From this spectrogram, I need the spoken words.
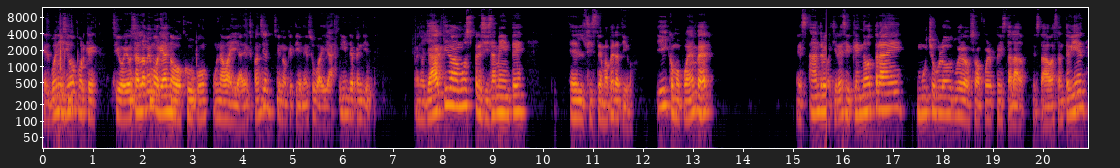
es buenísimo porque si voy a usar la memoria no ocupo una bahía de expansión, sino que tiene su bahía independiente. Bueno, ya activamos precisamente el sistema operativo. Y como pueden ver, es Android. Quiere decir que no trae mucho bloatware o software preinstalado. Está bastante bien.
